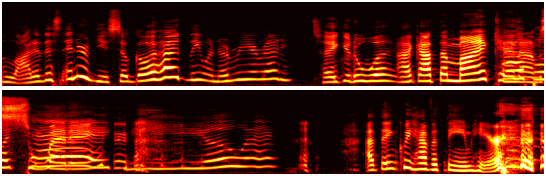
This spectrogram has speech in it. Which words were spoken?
a lot of this interview. So go ahead, Lee, whenever you're ready. Take it away. I got the mic and I'm sweating. Take me away. I think we have a theme here.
